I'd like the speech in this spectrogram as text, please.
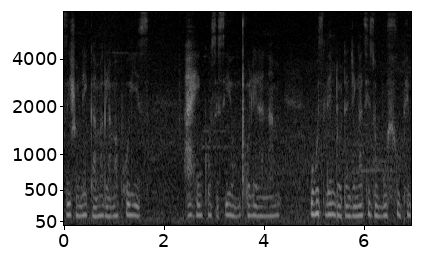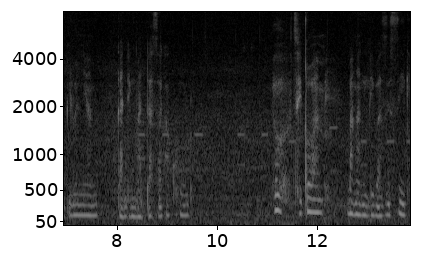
ukufona ngingazisho negama kulamaphoyisa. Hayi inkosi siyongixolela nami ukuthi le ndoda nje ngathi izobuhlupha empilweni yami kanti ngimatasa kakhulu. Oh thixo wami bangangilibazisike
